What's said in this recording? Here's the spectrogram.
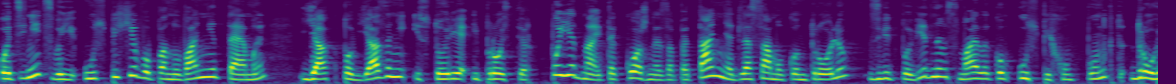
Оцініть свої успіхи в опануванні теми, як пов'язані історія і простір. Поєднайте кожне запитання для самоконтролю з відповідним смайликом успіху. Пункт 2.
